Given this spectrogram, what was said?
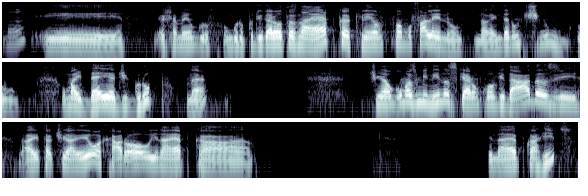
Uhum. E eu chamei um, um, grupo de garotas na época, que nem como eu falei, não, ainda não tinha um, um, uma ideia de grupo, né? Tinha algumas meninas que eram convidadas, e aí tá, tinha eu, a Carol, e na época. E na época a Ritsu.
